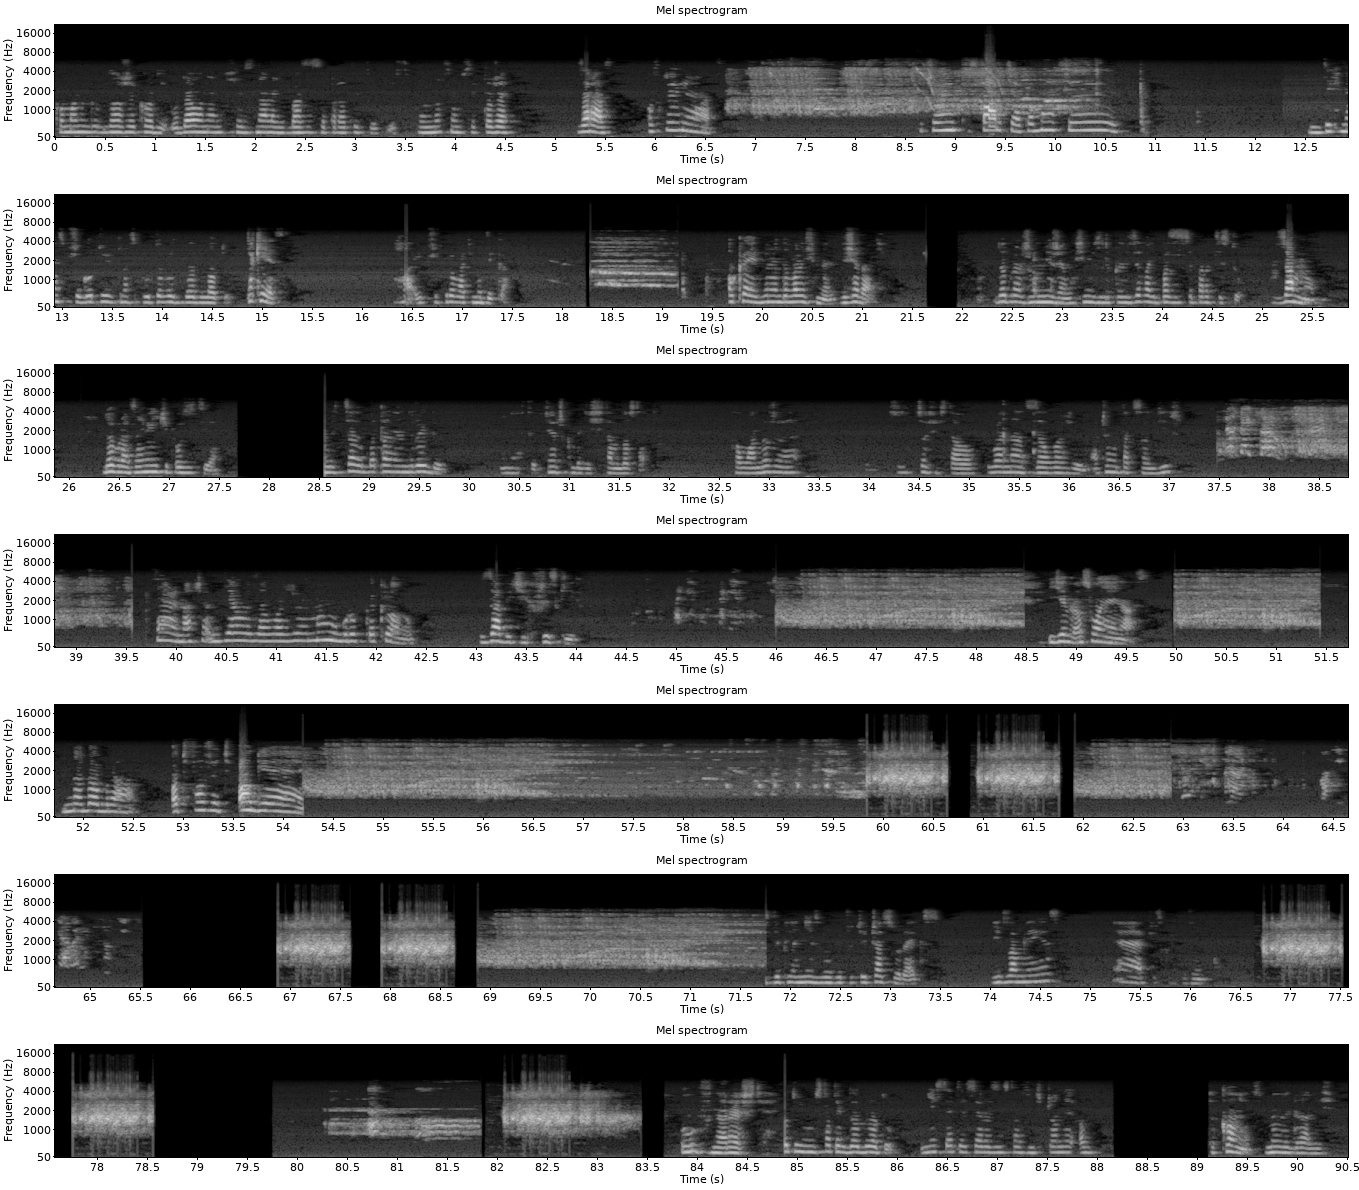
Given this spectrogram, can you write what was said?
Komandorze Cody, udało nam się znaleźć bazę separatystów. Jest w północnym sektorze... Zaraz! Odkryli nas! Potrzebujemy wsparcia, pomocy! Natychmiast przygotuj transportowych do odlotu. Tak jest! Aha, i przyprowadź medyka. Okej, wylądowaliśmy. Wysiadać. Dobra, żołnierze, musimy zlokalizować bazę separatystów. Za mną! Dobra, zajmijcie pozycję. Jest cały batalion druidów. Nie chcę, ciężko będzie się tam dostać. Komandorze, co, co się stało? Chyba nas zauważyli. A czemu tak sądzisz? Sir, nasze oddziały zauważyły małą grupkę klonów. Zabić ich wszystkich. Idziemy, osłaniaj nas. No dobra, otworzyć ogień! Zwykle niezłe wyczucie czasu, Rex. Nic wam nie jest? Nie, wszystko w porządku. Uff, nareszcie. Gotujmy statek do odlotu. Niestety ser został zniszczony od... To koniec, my wygraliśmy.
